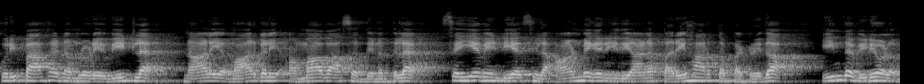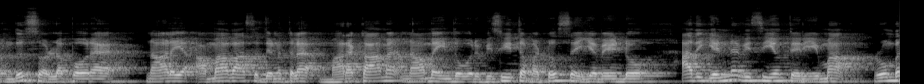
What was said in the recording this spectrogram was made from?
குறிப்பாக நம்மளுடைய வீட்டில் நாளைய மார்கழி அமாவாசை தினத்தில் செய்ய வேண்டிய சில ஆன்மீக ரீதியான பரிகாரத்தை பற்றி தான் இந்த வீடியோவில் வந்து சொல்ல போகிறேன் நாளைய அமாவாசை தினத்தில் மறக்காமல் நாம் இந்த ஒரு விஷயத்தை மட்டும் செய்ய வேண்டும். அது என்ன விஷயம் தெரியுமா? ரொம்ப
